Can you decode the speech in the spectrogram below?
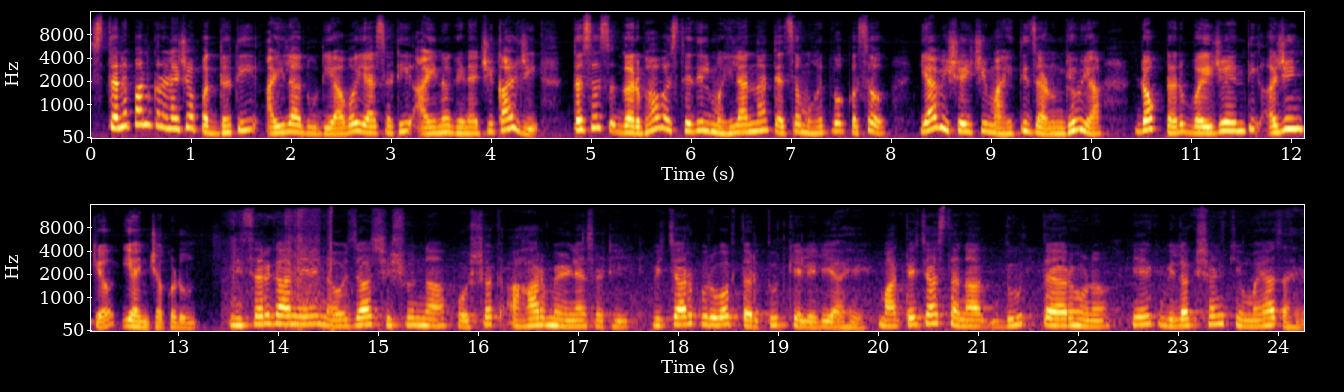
स्तनपान करण्याच्या पद्धती आईला दूध यावं यासाठी आईनं घेण्याची काळजी तसंच गर्भावस्थेतील महिलांना त्याचं महत्त्व कसं याविषयीची माहिती जाणून घेऊया डॉक्टर वैजयंती अजिंक्य यांच्याकडून. निसर्गाने नवजात शिशूंना पोषक आहार मिळण्यासाठी विचारपूर्वक तरतूद केलेली आहे. मातेच्या स्तनात दूध तयार होणं ही एक विलक्षण किमयाच आहे.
